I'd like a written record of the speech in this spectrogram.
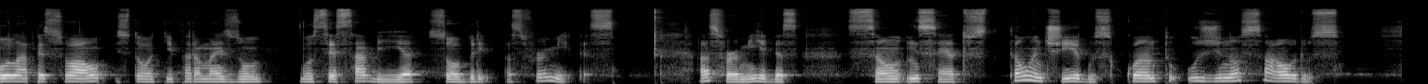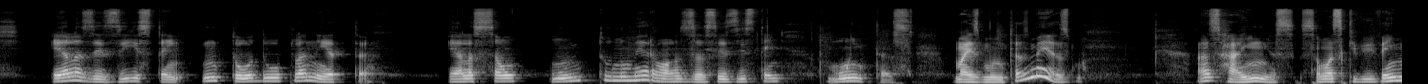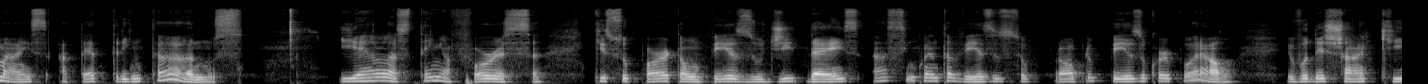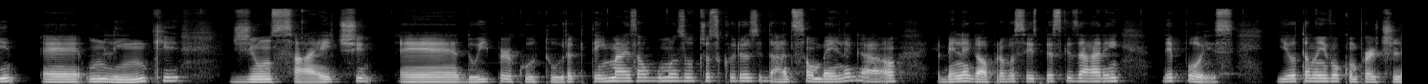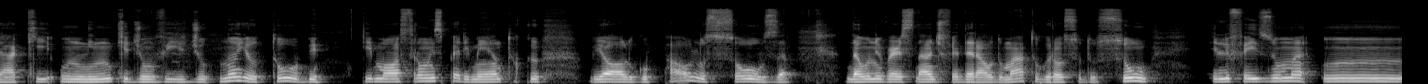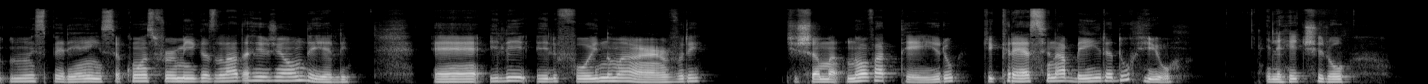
Olá pessoal, estou aqui para mais um Você Sabia sobre as formigas. As formigas são insetos tão antigos quanto os dinossauros. Elas existem em todo o planeta. Elas são muito numerosas, existem muitas, mas muitas mesmo. As rainhas são as que vivem mais, até 30 anos. E elas têm a força que suportam um peso de 10 a 50 vezes o seu próprio peso corporal. Eu vou deixar aqui é, um link de um site é, do Hipercultura que tem mais algumas outras curiosidades, são bem legal, é bem legal para vocês pesquisarem depois. E eu também vou compartilhar aqui um link de um vídeo no YouTube que mostra um experimento que o biólogo Paulo Souza, da Universidade Federal do Mato Grosso do Sul, ele fez uma, um, uma experiência com as formigas lá da região dele. É, ele, ele foi numa árvore que chama novateiro, que cresce na beira do rio. Ele retirou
